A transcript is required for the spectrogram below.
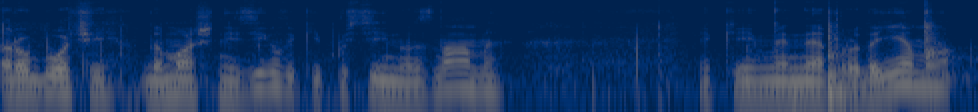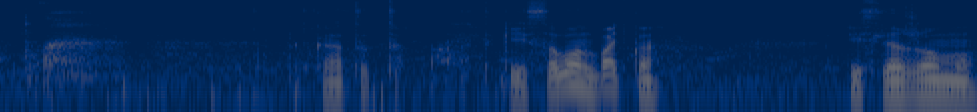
робочий домашній зіл, який постійно з нами, який ми не продаємо. Така тут такий салон, батько після жому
